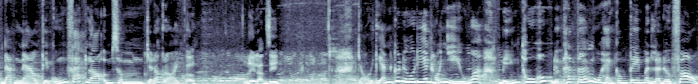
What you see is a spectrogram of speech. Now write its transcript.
Đằng nào thì cũng phát lo um sùm trời đất rồi. Ờ, để làm gì? Trời thì anh cứ đưa đi anh hỏi nhiều quá. Miễn thu hút được khách tới mua hàng công ty mình là được phải không?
